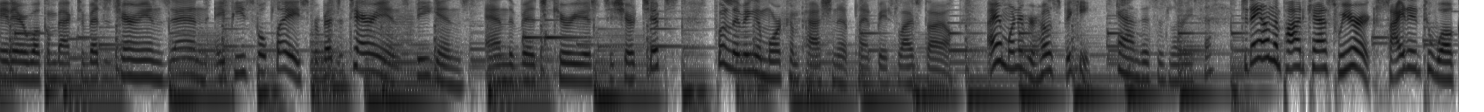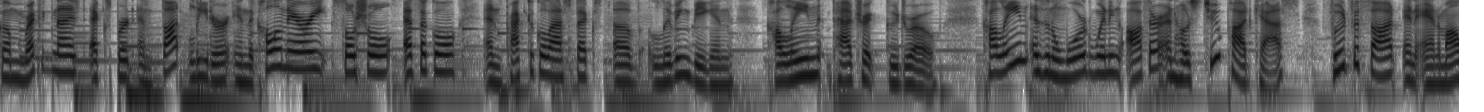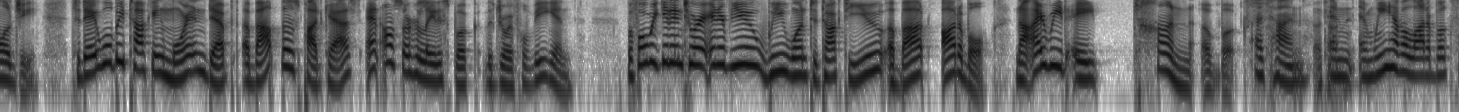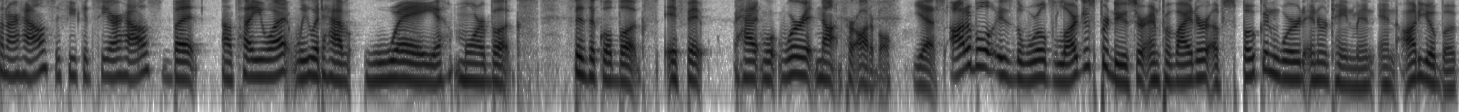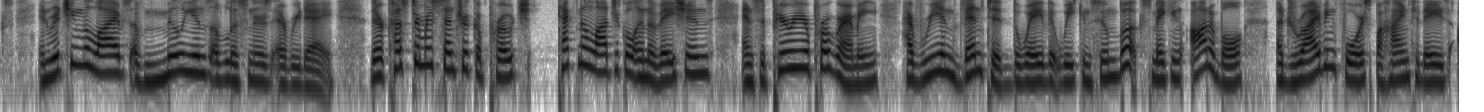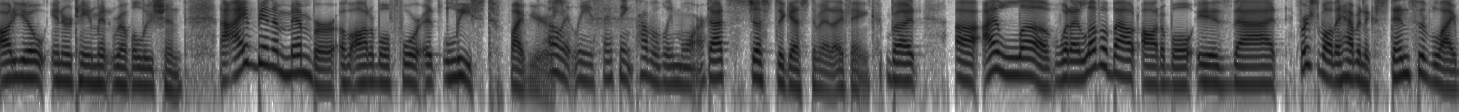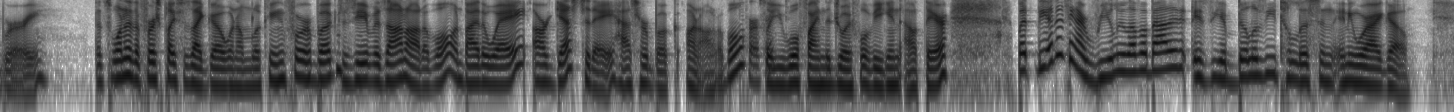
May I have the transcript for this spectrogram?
Hey there, welcome back to Vegetarian Zen, a peaceful place for vegetarians, vegans, and the veg curious to share tips for living a more compassionate plant based lifestyle. I am one of your hosts, Vicky. And this is Larissa. Today on the podcast, we are excited to welcome recognized expert and thought leader in the culinary, social, ethical, and practical aspects of living vegan, Colleen Patrick Goudreau. Colleen is an award winning author and hosts two podcasts, Food for Thought and Animology. Today we'll be talking more in depth about those podcasts and also her latest book, The Joyful Vegan. Before we get into our interview, we want to talk to you about Audible. Now, I read a ton of books. A ton. A ton. And and we have a lot of books in our house if you could see our house, but I'll tell you what, we would have way more books, physical books if it had were it not for Audible. Yes, Audible is the world's largest producer and provider of spoken word entertainment and audiobooks, enriching the lives of millions of listeners every day. Their customer centric approach technological innovations and superior programming have reinvented the way that we consume books, making Audible a driving force behind today's audio entertainment revolution. Now, I've been a member of Audible for at least five years. Oh, at least. I think probably more. That's just a guesstimate, I think. But uh, I love what I love about Audible is that, first of all, they have an extensive library. That's one of the first places I go when I'm looking for a book to see if it's on Audible. And by the way, our guest today has her book on Audible. So you will find The Joyful Vegan out there. But the other thing I really love about it is the ability to listen anywhere I go.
